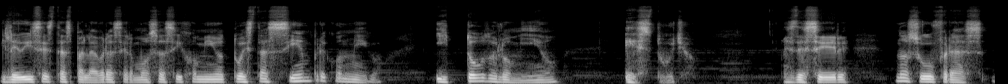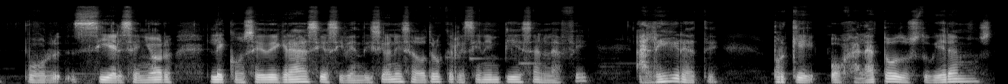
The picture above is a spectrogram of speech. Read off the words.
Y le dice estas palabras hermosas, Hijo mío, tú estás siempre conmigo, y todo lo mío es tuyo. Es decir, no sufras por si el Señor le concede gracias y bendiciones a otro que recién empieza en la fe. Alégrate, porque ojalá todos tuviéramos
